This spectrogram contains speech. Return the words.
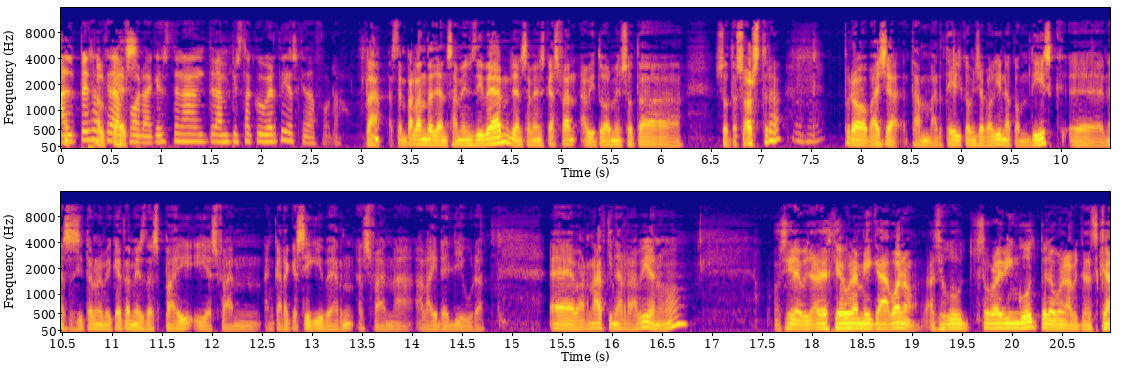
El pes es queda fora, aquests tenen, tenen pista coberta i es queda fora. Clar, estem parlant de llançaments d'hivern, llançaments que es fan habitualment sota, sota sostre, Mhm. però vaja, tant martell com javelina com disc eh, necessiten una miqueta més d'espai i es fan, encara que sigui hivern, es fan a, a l'aire lliure. Eh, Bernat, quina ràbia, no? O sigui, la veritat és que una mica, bueno, ha sigut sobrevingut, però bueno, la veritat és que,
